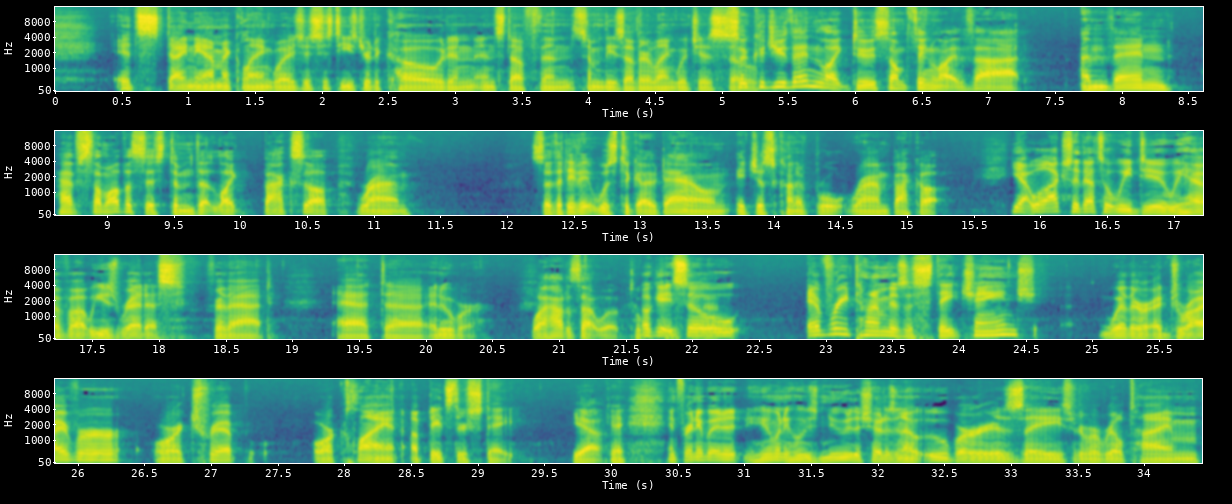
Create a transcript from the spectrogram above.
it's dynamic language. It's just easier to code and, and stuff than some of these other languages. So, So could you then like do something like that and then have some other system that like backs up RAM? So that if it was to go down, it just kind of brought RAM back up. yeah, well, actually, that's what we do. We have uh, we use Redis for that at uh, at Uber. Well, how does that work? Talk- Okay, talk through that. so every time there's a state change, whether a driver or a trip or client updates their state. yeah, Okay, and for anybody human who's new to the show doesn't know, Uber is a sort of a real time.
